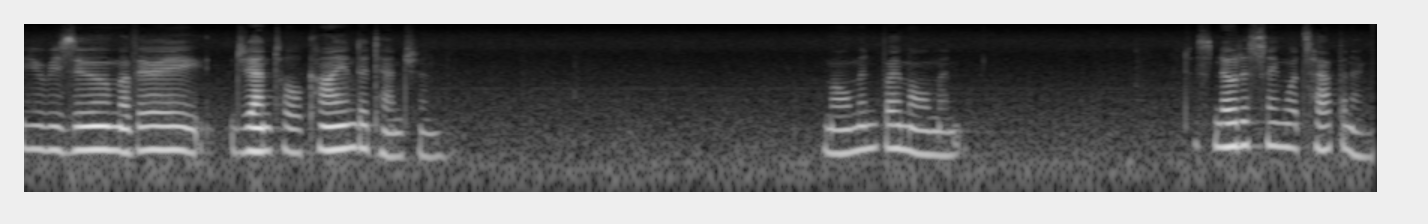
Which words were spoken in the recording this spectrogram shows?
So you resume a very gentle, kind attention, moment by moment, just noticing what's happening.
